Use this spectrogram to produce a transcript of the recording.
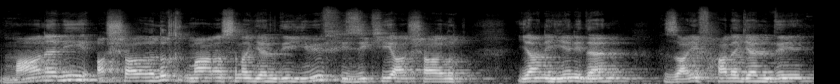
manevi aşağılık manasına geldiği gibi fiziki aşağılık yani yeniden zayıf hale geldi,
